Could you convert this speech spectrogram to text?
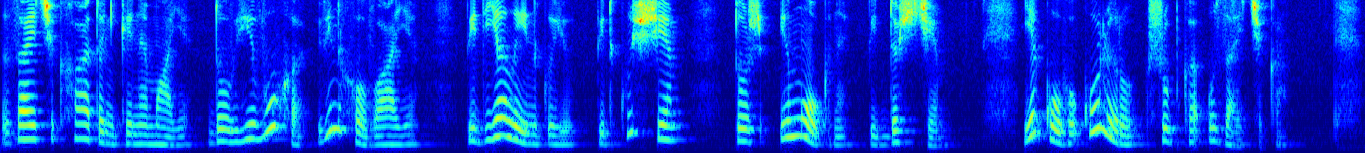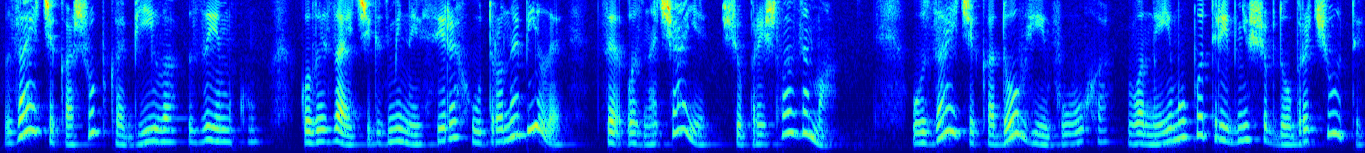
Зайчик хатоньки не має, довгі вуха він ховає, під ялинкою, під кущем, тож і мокне під дощем. Якого кольору шубка у зайчика? В зайчика шубка біла взимку. Коли зайчик змінив сіре хутро на біле, це означає, що прийшла зима. У зайчика довгі вуха, вони йому потрібні, щоб добре чути.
